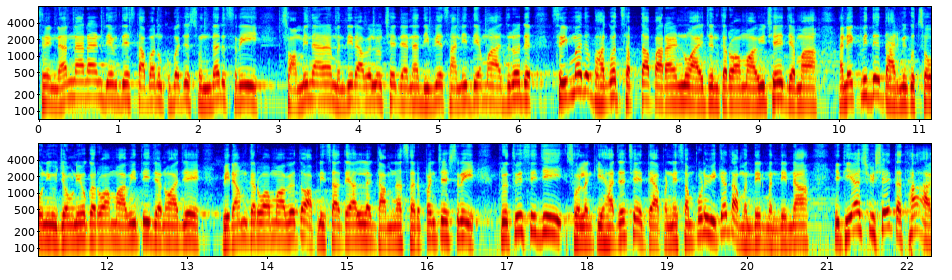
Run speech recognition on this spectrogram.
શ્રી નરનારાયણ દેવદેવ સ્થાપવાનું ખૂબ જ સુંદર શ્રી સ્વામિનારાયણ મંદિર આવેલું છે. જેના દિવ્ય સાનિધ્યમાં આજરોજ શ્રીમદ ભાગવત સપ્તાહ પારાયણનું આયોજન કરવામાં આવ્યું છે. જેમાં અનેકવિધ ધાર્મિક ઉત્સવોની ઉજવણીઓ કરવામાં આવી હતી. જેનો આજે વિરામ કરવામાં આવ્યો હતો. આપણી સાથે હાલ ગામના સરપંચ શ્રી પૃથ્વીસિંહજી સોલંકી હાજર છે. તે આપણને સંપૂર્ણ વિગત આ મંદિર મંદિરના ઇતિહાસ વિશે તથા આ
